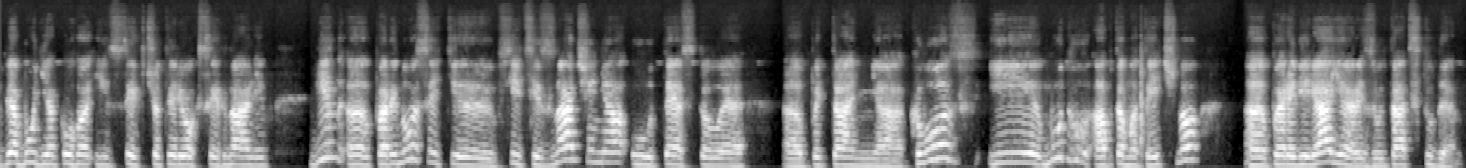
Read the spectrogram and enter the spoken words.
для будь-якого із цих чотирьох сигналів, він е, переносить е, всі ці значення у тестове е, питання close, і Moodle автоматично е, перевіряє результат студента.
